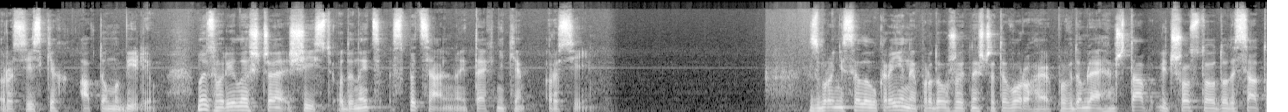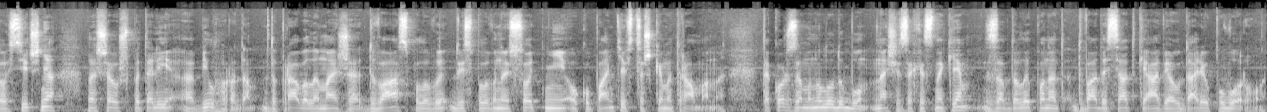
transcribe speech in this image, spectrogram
російських автомобілів. Ну і згоріли ще 6 одиниць спеціальної техніки Росії. Збройні сили України продовжують нищити ворога. Як повідомляє генштаб, від 6 до 10 січня лише у шпиталі е, Білгорода доправили майже 2,5 сотні окупантів з тяжкими травмами. Також за минулу добу наші захисники завдали понад два десятки авіаударів по ворогу.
